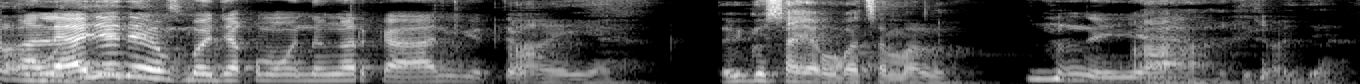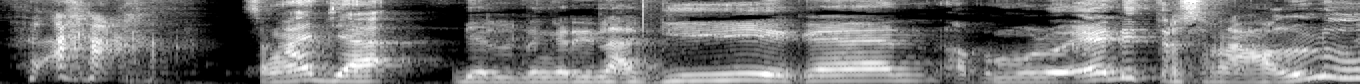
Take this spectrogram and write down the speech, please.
kali aja deh banyak mau denger kan gitu Ah iya. Tapi gue sayang banget sama lu. iya Ah, gitu aja. Sengaja biar lu dengerin lagi ya kan. Apa mulu edit terserah lu.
